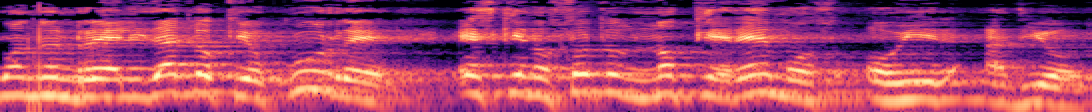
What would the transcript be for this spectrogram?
cuando en realidad lo que ocurre es que nosotros no queremos oír a Dios,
